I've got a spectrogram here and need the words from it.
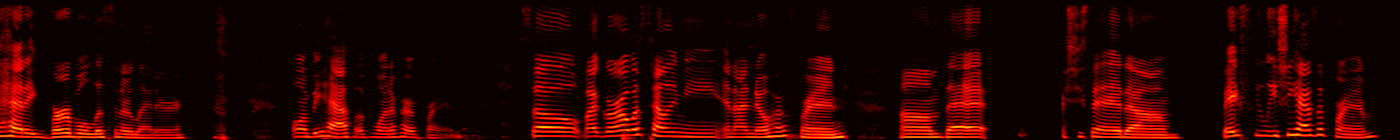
had a verbal listener letter on behalf of one of her friends. So my girl was telling me, and I know her friend, um, that she said, um, basically she has a friend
